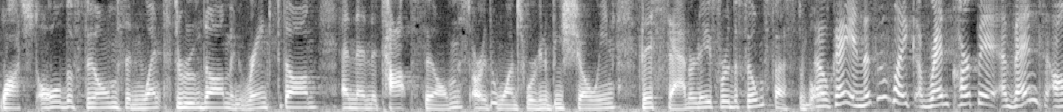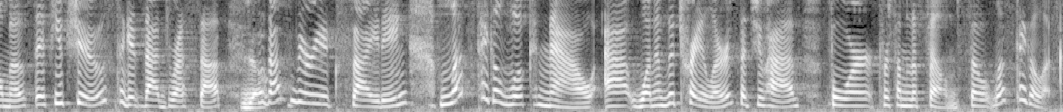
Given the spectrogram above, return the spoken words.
watched all the films and went through them and ranked them. And then the top films are the ones we're going to be showing this Saturday for the film festival. Okay, and this is like a red carpet event almost, if you choose to get that dressed up. Yeah. So that's very exciting. Let's take a look now at one of the trailers that you have for, for some of the films. So let's take a look.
